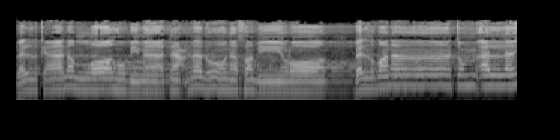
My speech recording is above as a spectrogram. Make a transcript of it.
بل كان الله بما تعملون خبيرا. بل ظننتم أن لن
